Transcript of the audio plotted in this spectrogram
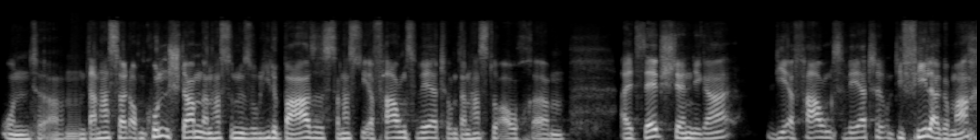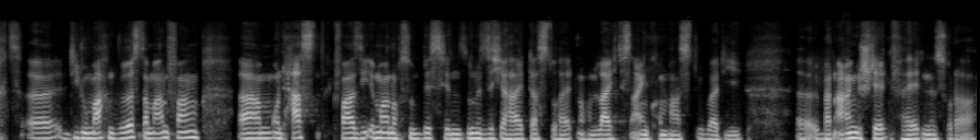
Und ähm, dann hast du halt auch einen Kundenstamm, dann hast du eine solide Basis, dann hast du die Erfahrungswerte und dann hast du auch ähm, als Selbstständiger die Erfahrungswerte und die Fehler gemacht, äh, die du machen wirst am Anfang ähm, und hast quasi immer noch so ein bisschen so eine Sicherheit, dass du halt noch ein leichtes Einkommen hast über die äh, über ein Angestelltenverhältnis oder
